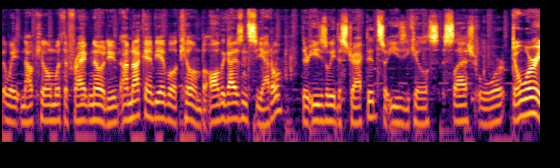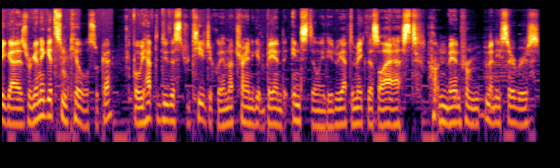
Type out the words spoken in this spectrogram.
Wait, now kill him with the frag? No, dude. I'm not gonna be able to kill him, but all the guys in Seattle, they're easily distracted, so easy kills. Slash war. Don't worry, guys. We're gonna get some kills, okay? But we have to do this strategically. I'm not trying to get banned instantly, dude. We have to make this last. Unbanned from many servers.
